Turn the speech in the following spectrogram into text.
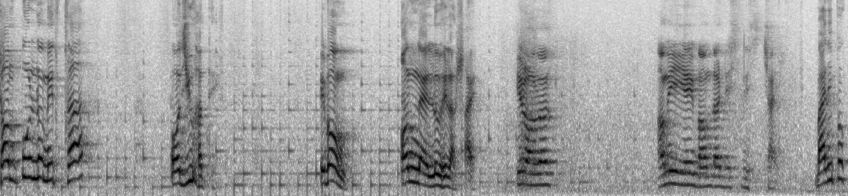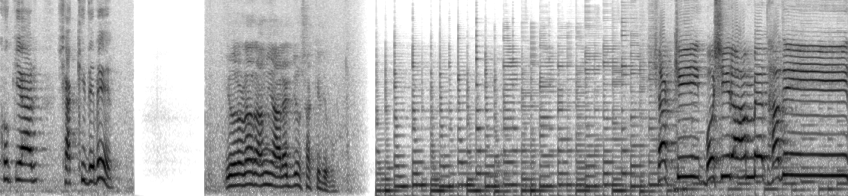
সম্পূর্ণ মিথ্যা অজুহাতে এবং অন্যায় লোভের আশায়। আমি এই মামলা ডিসমিস চাই। বাদীপক্ষ কি আর সাক্ষী দেবে? ইউর অনার আমি আর একজন সাক্ষী দেব। সাক্ষী বশির আহমেদ হাজির।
